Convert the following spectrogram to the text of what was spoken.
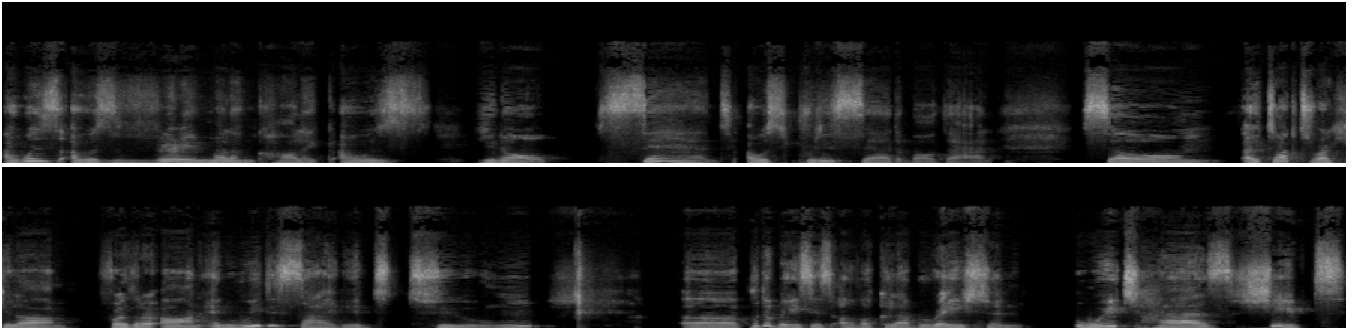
I was I was very melancholic. I was, you know, sad. I was pretty sad about that. So um, I talked to Rahila further on, and we decided to uh, put a basis of a collaboration, which has shaped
